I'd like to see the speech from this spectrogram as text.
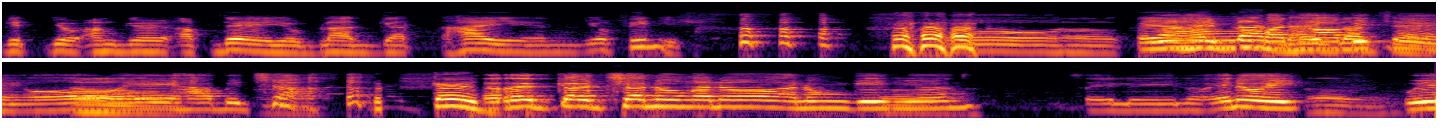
get your anger up there, your blood got high, and you're finished. Oo. Uh, kaya high blood, bad high blood habit siya. niya eh. Oo, Oo. may habit siya. Red card. Na red card siya nung ano, anong game Oo. yun? Sa Iloilo. Anyway, Oh. we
